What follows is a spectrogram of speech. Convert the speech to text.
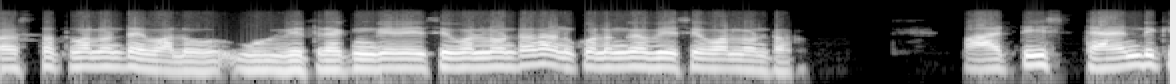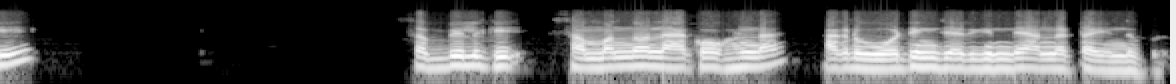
మనస్తత్వాలు ఉంటాయి. వాళ్ళు వ్యతిరేకంగా వేసే వాళ్ళు ఉంటారు అనుకూలంగా వేసే వాళ్ళు ఉంటారు. పార్టీ స్టాండ్కి సభ్యులకి సంబంధం లేకోకుండా అక్కడ ఓటింగ్ జరిగింది అన్నట్టు అయింది ఇప్పుడు.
